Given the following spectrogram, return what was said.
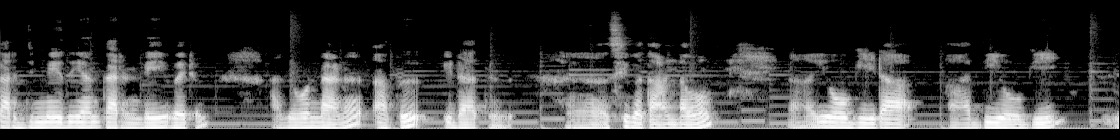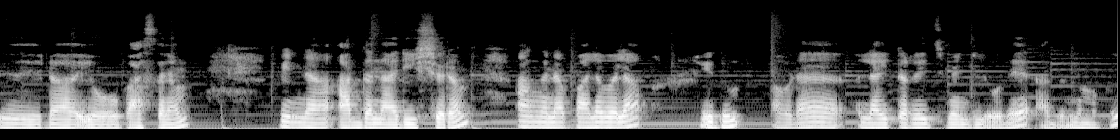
തർജമ ചെയ്ത് ഞാൻ തരേണ്ടേ വരും. അതുകൊണ്ടാണ് അത് ഇടാത്തത്. ശിവതാണ്ഡവം യോഗിയുടെ ആദിയോഗിയുടെ യോഗാസനം പിന്നെ അർദ്ധനാരീശ്വരം അങ്ങനെ പല പല ഇതും അവിടെ ലൈറ്റ് അറേഞ്ച്മെന്റിലൂടെ അത് നമുക്ക്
